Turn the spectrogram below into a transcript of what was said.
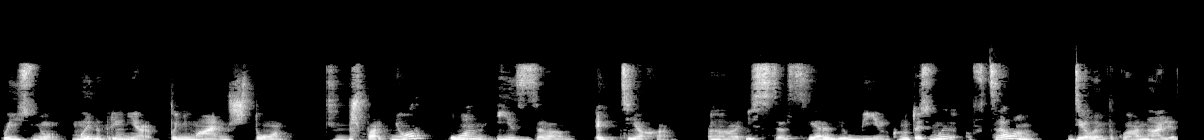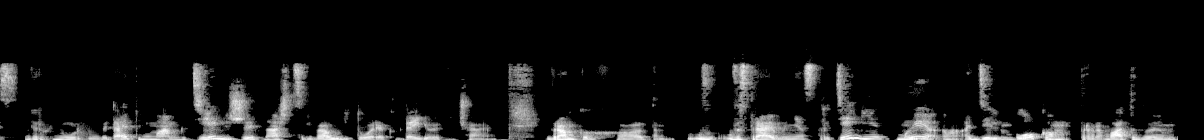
поясню. Мы, например, mm-hmm. понимаем, что наш партнер, он из э, эдтеха, из сферы well-being. Ну, то есть мы в целом делаем такой анализ верхнеуровневый, да, и понимаем, где лежит наша целевая аудитория, когда ее изучаем. И в рамках а, там, выстраивания стратегии мы а, отдельным блоком прорабатываем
